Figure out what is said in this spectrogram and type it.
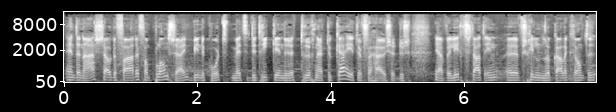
En daarnaast zou de vader van plan zijn binnenkort met de drie kinderen terug naar Turkije te verhuizen. Dus ja, wellicht staat in verschillende lokale kranten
